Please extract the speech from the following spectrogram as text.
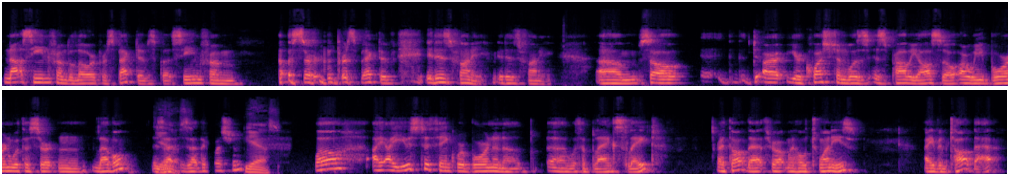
not seen from the lower perspectives, but seen from a certain perspective, it is funny. It is funny. Um, so our, your question was is probably also are we born with a certain level is yes. that is that the question yes well i, I used to think we're born in a uh, with a blank slate. I thought that throughout my whole 20s i even taught that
